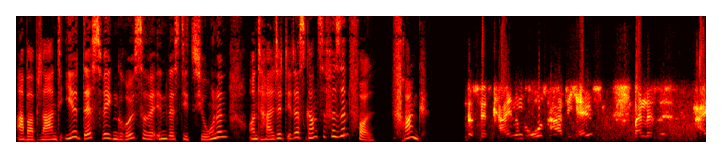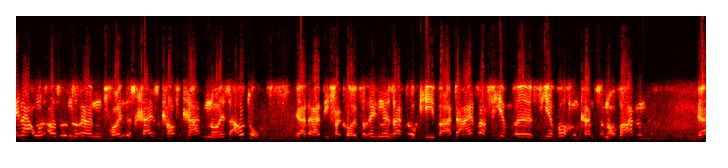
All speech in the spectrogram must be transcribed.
Aber plant ihr deswegen größere Investitionen und haltet ihr das Ganze für sinnvoll? Frank. Das wird keinem großartig helfen. Ich meine, einer aus unserem Freundeskreis kauft gerade ein neues Auto. Ja, da hat die Verkäuferin gesagt, okay, warte einfach vier, äh, vier Wochen, kannst du noch warten ja,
